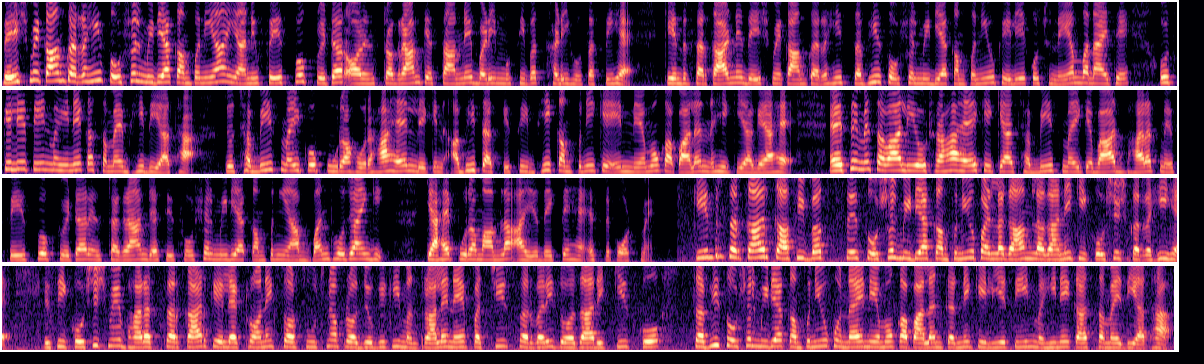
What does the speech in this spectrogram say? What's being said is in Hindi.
देश में काम कर रही सोशल मीडिया कंपनियाँ, यानी फेसबुक ट्विटर और इंस्टाग्राम के सामने बड़ी मुसीबत खड़ी हो सकती है। केंद्र सरकार ने देश में काम कर रही सभी सोशल मीडिया कंपनियों के लिए कुछ नियम बनाए थे। उसके लिए तीन महीने का समय भी दिया था, जो 26 मई को पूरा हो रहा है, लेकिन अभी तक किसी भी कंपनी के इन नियमों का पालन नहीं किया गया है। ऐसे में सवाल ये उठ रहा है कि क्या 26 मई के बाद भारत में फेसबुक ट्विटर इंस्टाग्राम जैसी सोशल मीडिया कंपनियाँ बंद हो जाएँगी? क्या है पूरा मामला? आइए देखते हैं इस रिपोर्ट में। केंद्र सरकार काफ़ी वक्त से सोशल मीडिया कंपनियों पर लगाम लगाने की कोशिश कर रही है। इसी कोशिश में भारत सरकार के इलेक्ट्रॉनिक्स और सूचना प्रौद्योगिकी मंत्रालय ने 25 फरवरी 2021 को सभी सोशल मीडिया कंपनियों को नए नियमों का पालन करने के लिए तीन महीने का समय दिया था।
